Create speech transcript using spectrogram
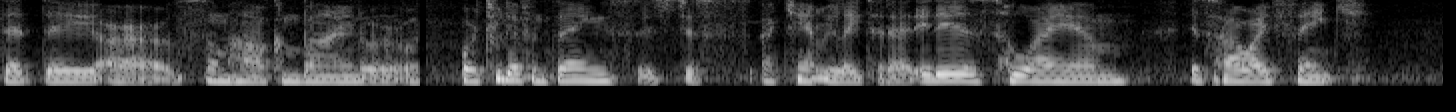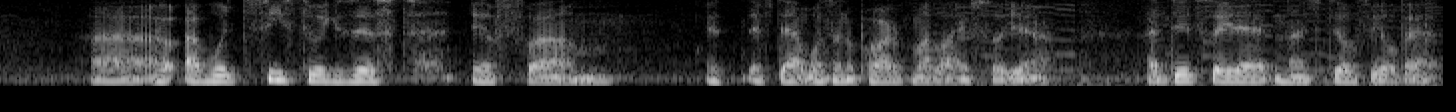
that they are somehow combined or, or, or two different things, it's just, I can't relate to that. It is who I am, it's how I think. Uh, I, I, would cease to exist if, um, if if that wasn't a part of my life. So yeah, I did say that, and I still feel that.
